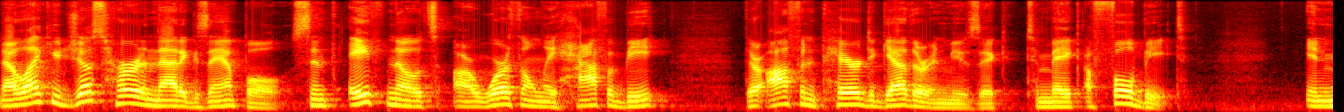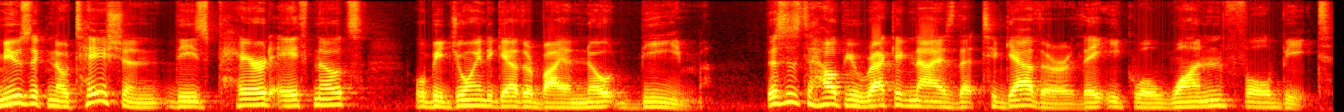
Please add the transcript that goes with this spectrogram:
Now, like you just heard in that example, since eighth notes are worth only half a beat, they're often paired together in music to make a full beat. In music notation, these paired eighth notes will be joined together by a note beam. This is to help you recognize that together they equal one full beat.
